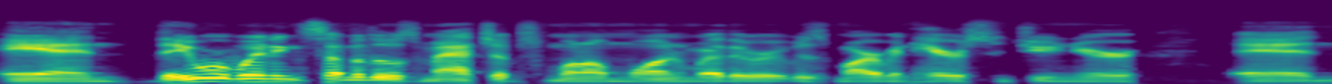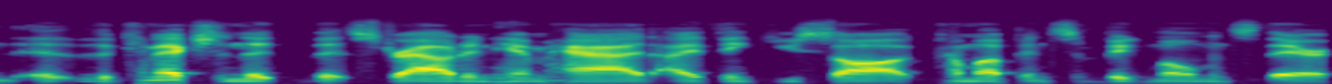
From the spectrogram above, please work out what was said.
and they were winning some of those matchups one on one, whether it was Marvin Harrison Jr. and uh, the connection that that Stroud and him had. I think you saw come up in some big moments there.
